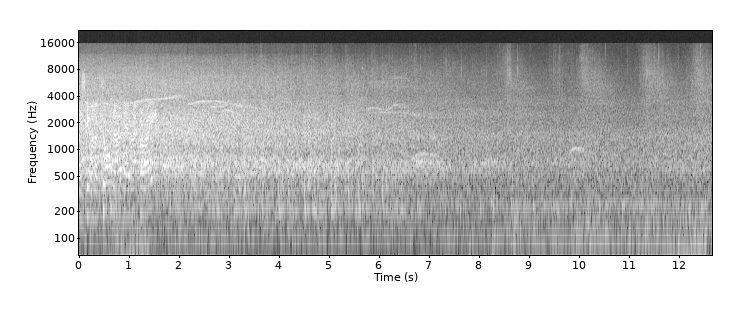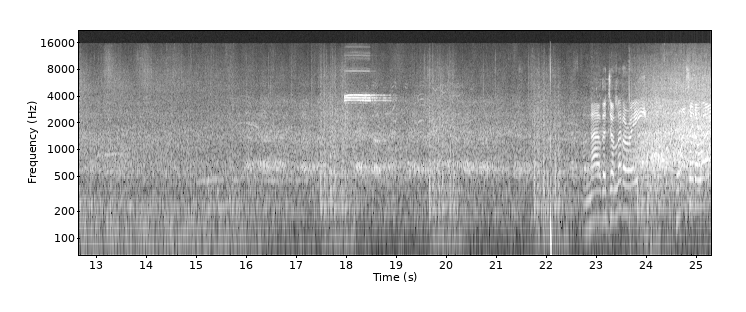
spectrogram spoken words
He's given a corner, the referee. And now the delivery. Clattered away.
